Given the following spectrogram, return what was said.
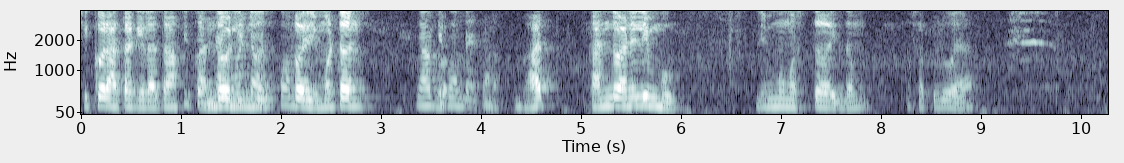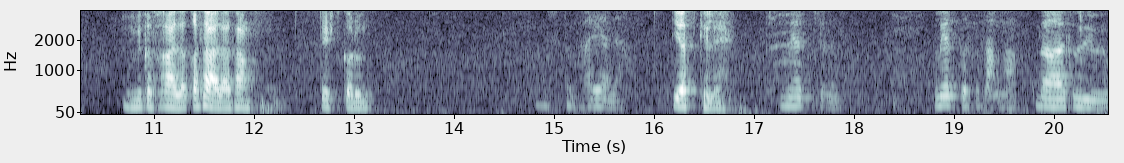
चिकन आता केला आता. चिकन कांदो नाही, मटण, लिंबू कोंबडा. सॉरी मटण. गावठी कोंबड्याचा. भात कांदो आणि लिंबू. लिंबू मस्त एकदम असा पिळू आहे. मी कसा आला कसा आला सांग. टेस्ट करून. मस्त भारी आला. याच केलंय. मेट मेट कसं सांगा? दहाचा रिव्ह्यू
